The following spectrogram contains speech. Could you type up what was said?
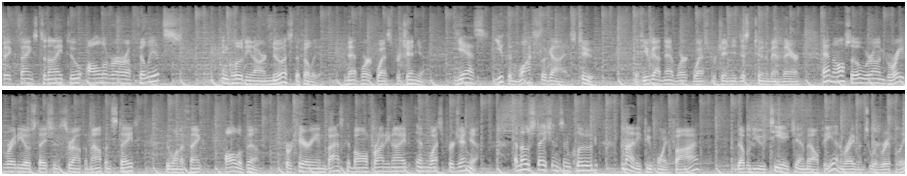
Big thanks tonight to all of our affiliates, including our newest affiliate, Network West Virginia. Yes, you can watch the guys too. If you've got Network West Virginia, just tune them in there. And also, we're on great radio stations throughout the Mountain State. We want to thank all of them for carrying Basketball Friday night in West Virginia. And those stations include 92.5, WTHMLP in Ravenswood, Ripley,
